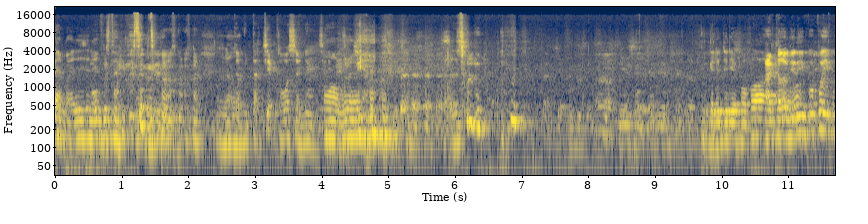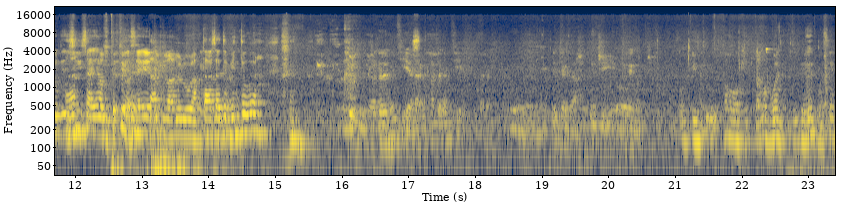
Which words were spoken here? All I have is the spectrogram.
time ada di sini. Baru first time. Kita minta cek kawasan ni. Sama boleh. Ada sulu. Kalau jadi apa-apa. Ah, kalau jadi apa-apa emergency Ha? saya betul saya Tak- keluar dulu lah. Hantar satu pintu lah. Mata ada kunci ya? Mata ada kunci. Dia jaga kunci. Oh. Oh pintu. Oh okey. Tak mahu kan. Masih.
